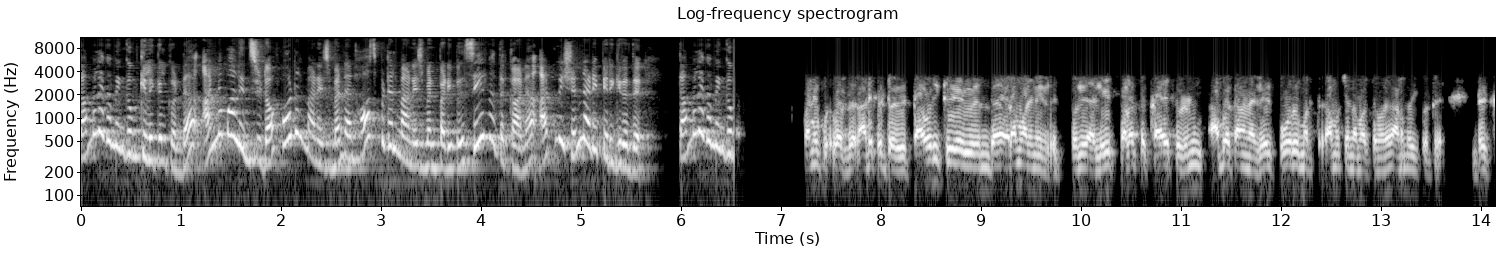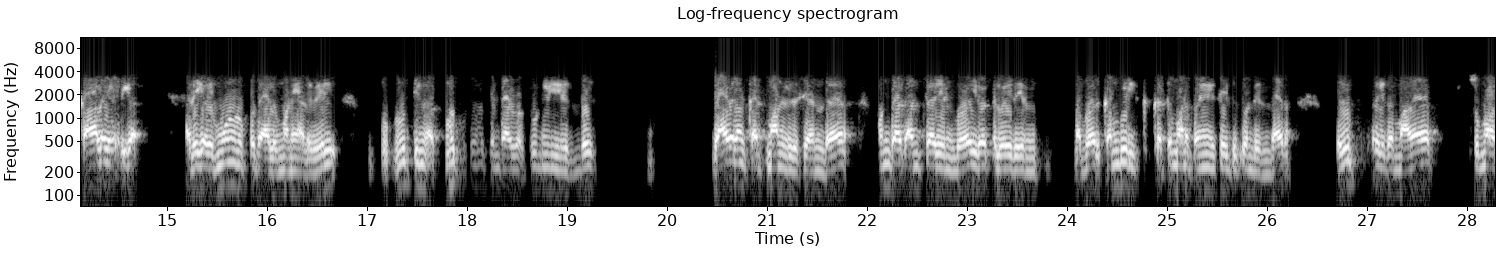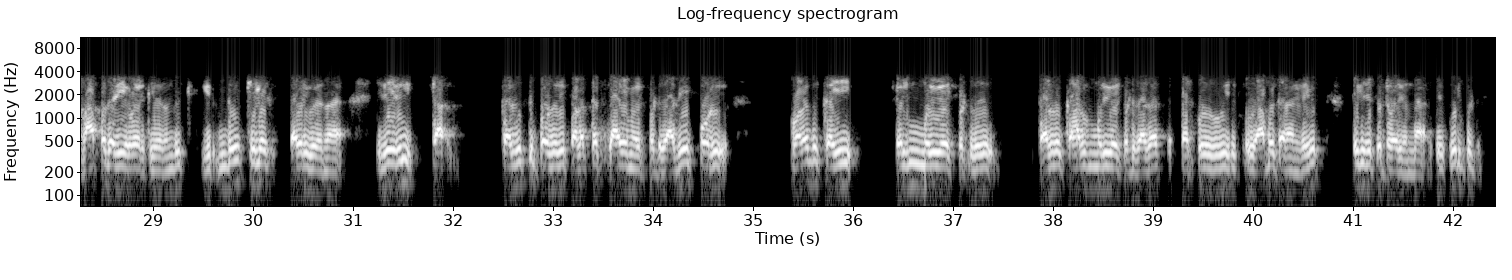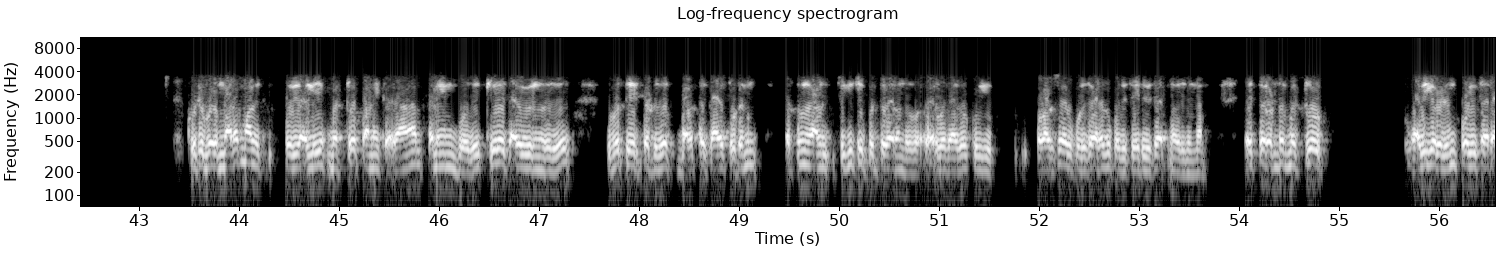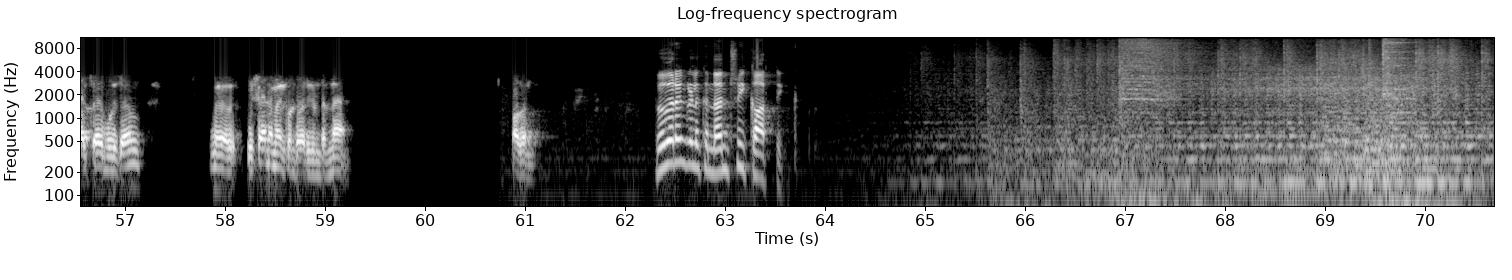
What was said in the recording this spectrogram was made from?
தமிழகம் எங்கும் கிளைகள் கொண்ட Annamal institute of hotel management and hospital management படிப்பில் சேர்வதற்கான அட்மிஷன் நடைபெறுகிறது. தமிழகம் எங்கும் நடைபெற்றது தவறி கீழே விழுந்த வடமாநில தொழிலாளி பலத்த காயத்துடன் ஆபத்தான நிலையில் போர் மற்றும் ராமச்சந்திர மருத்துவமனையில் அனுமதிக்கப்பட்டு இன்று காலை அதிக அதிகாலை மூணு முப்பது ஆறு மணி அளவில் நூத்தி நூத்தி தொண்ணூத்தி ரெண்டாயிரம் தூணில் இருந்து ஜாகரன் கட் மாநிலத்தை சேர்ந்த முந்தாத் அன்சாரி என்பவர் இருபத்தி வயது நபர் கம்பியில் கட்டுமான பணியை செய்து கொண்டிருந்தார். எதிர்ப்பு விதமாக சுமார் நாற்பது அடி உயரத்திலிருந்து இருந்து கீழே தவறி விழுந்தன. இதில் கழுத்து பகுதி பலத்த காயம் ஏற்பட்டது. அதே போல் வலது கை செல்லும் முறிவு ஏற்பட்டது. தலது கால் முறிவு ஏற்பட்டதாக தற்போது உயிருக்கு ஆபத்தான நிலையில் சிகிச்சை பெற்று வருகின்றனர் இது குறிப்பிட்டு குறிப்பிட்ட மரமாலை தொழிலாளி மெட்ரோ பணிக்கான பணியின் போது கீழே தவறி விழுந்தது. விபத்து ஏற்பட்டது. பலத்த காயத்துடன் பத்து நாள் சிகிச்சை பெற்று வந்து வருவதாக கூறி வருஷ போலீசாருக்கு பதிவு செய்து விசாரணை வருகின்றனர் இதைத் தொடர்ந்து மெட்ரோ அதிகாரிகளுடன் போலீசார் அரசாங்க போலீசார் விசாரணை மேற்கொண்டு வருகின்றன. மகன். விவரங்களுக்கு நன்றி கார்த்திக்.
